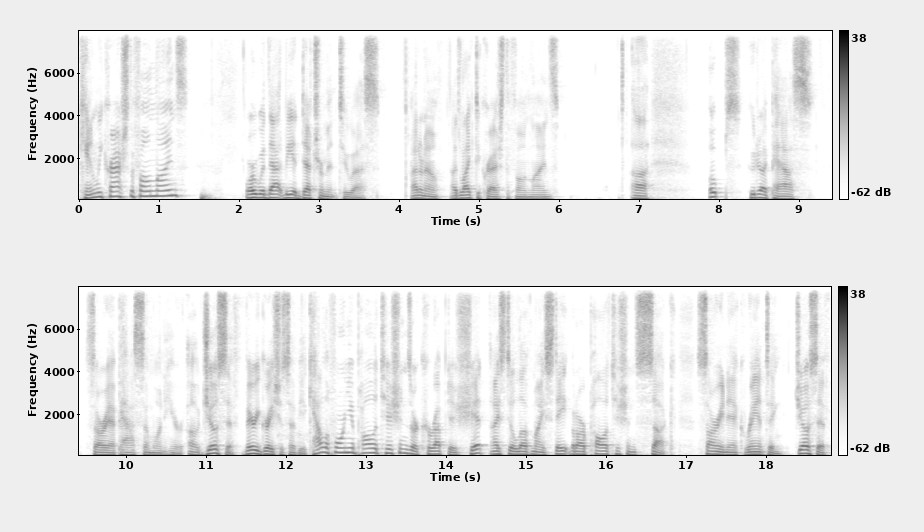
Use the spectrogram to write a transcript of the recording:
Can we crash the phone lines? Or would that be a detriment to us? I don't know. I'd like to crash the phone lines. Uh, Oops, who did I pass? Sorry, I passed someone here. Oh, Joseph, very gracious of you. California politicians are corrupt as shit. I still love my state, but our politicians suck. Sorry, Nick, ranting. Joseph,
